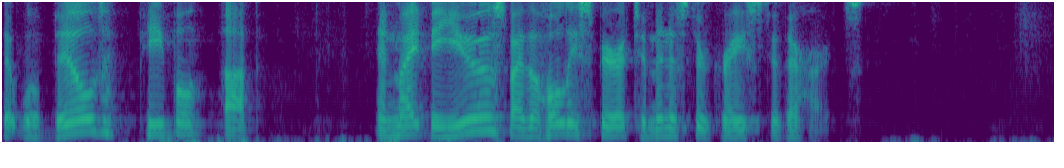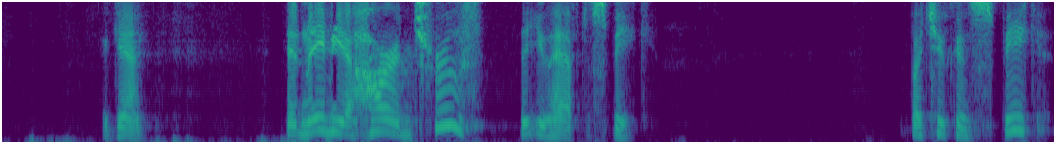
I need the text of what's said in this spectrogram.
that will build people up and might be used by the Holy Spirit to minister grace to their hearts. Again, it may be a hard truth that you have to speak, but you can speak it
